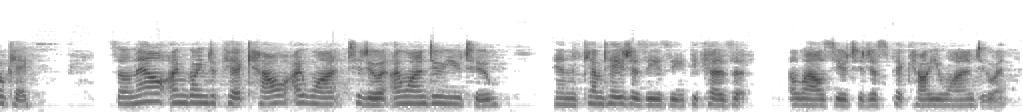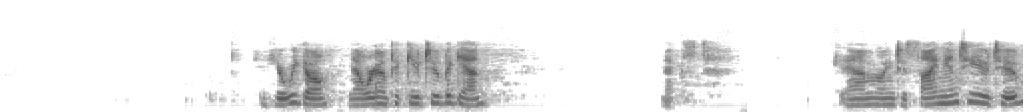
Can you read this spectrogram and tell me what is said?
Okay, so now I'm going to pick how I want to do it. I want to do YouTube, and Camtasia is easy because it allows you to just pick how you want to do it. Here we go. Now we're going to pick YouTube again. Next. Okay, I'm going to sign into YouTube.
